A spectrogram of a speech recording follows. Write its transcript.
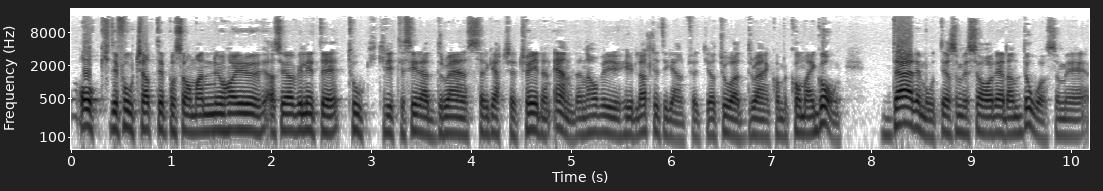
och det fortsatte på sommaren. Nu har ju, alltså jag vill inte tokkritisera Drouin Sergachev-traden än. Den har vi ju hyllat lite grann för att jag tror att Drouin kommer komma igång. Däremot, det som vi sa redan då som är,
